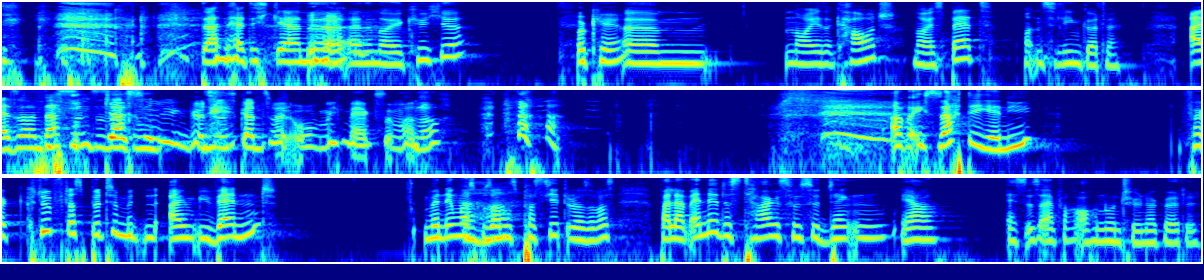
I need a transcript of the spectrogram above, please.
Dann hätte ich gerne Ja. eine neue Küche, Okay. ähm, neue Couch, neues Bett und einen Celine-Gürtel. Also, das sind so Der Sachen. Celine-Gürtel ist ganz weit oben, ich merke es immer noch. Aber ich sag dir, Jenny, verknüpf das bitte mit einem Event, wenn irgendwas Aha. Besonderes passiert oder sowas, weil am Ende des Tages wirst du denken, ja, es ist einfach auch nur ein schöner Gürtel.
